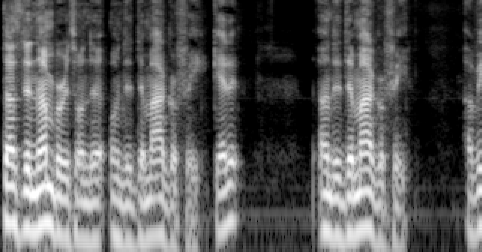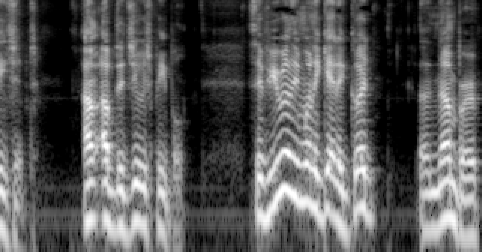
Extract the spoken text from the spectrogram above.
does the numbers on the on the demography. Get it? On the demography of Egypt, of, the Jewish people. So if you really want to get a good uh, number,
